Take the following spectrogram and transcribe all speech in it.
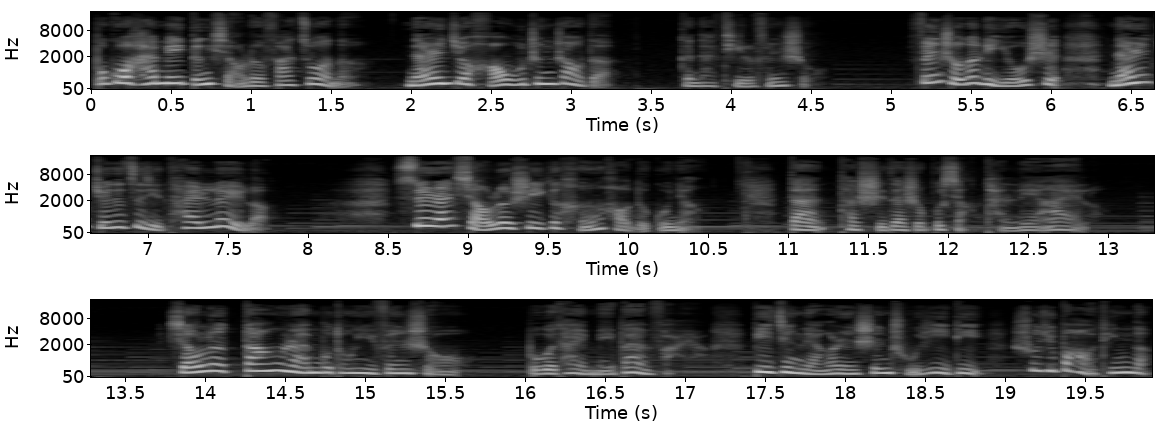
不过还没等小乐发作呢，男人就毫无征兆的跟他提了分手。分手的理由是，男人觉得自己太累了。虽然小乐是一个很好的姑娘，但她实在是不想谈恋爱了。小乐当然不同意分手，不过他也没办法呀，毕竟两个人身处异地。说句不好听的，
